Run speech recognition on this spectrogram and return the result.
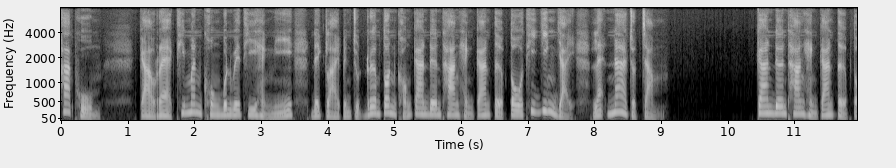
ภาคภูมิก้าวแรกที่มั่นคงบนเวทีแห่งนี้ ได้กลายเป็นจุดเริ่มต้นของการเดินทางแห่งการเติบโตที่ยิ่งใหญ่ และน่าจดจำการเดินทางแห่งการเติบโต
